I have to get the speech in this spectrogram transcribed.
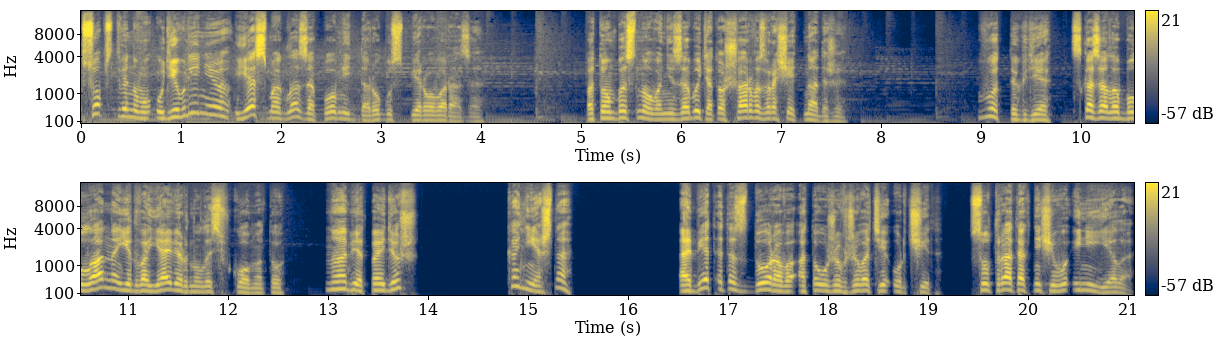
К собственному удивлению, я смогла запомнить дорогу с первого раза. Потом бы снова не забыть, а то шар возвращать надо же. «Вот ты где», — сказала Буланна, едва я вернулась в комнату. «На обед пойдешь?» «Конечно». «Обед — это здорово, а то уже в животе урчит. С утра так ничего и не ела».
